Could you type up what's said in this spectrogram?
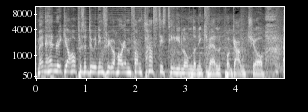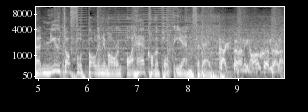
Men Henrik, jag hoppas att du och din fru har en fantastisk tid i London ikväll på Gaucho. Uh, njut av fotbollen imorgon och här kommer pott igen för dig. Tack snälla ni, ha en skön lördag.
